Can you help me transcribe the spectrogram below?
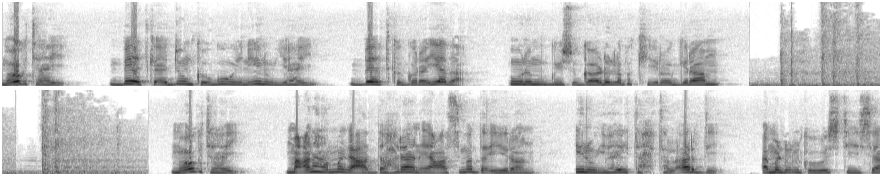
Ma og tahay beedka adduunka ugu weyn inuu yahay beedka gorayada uuna muggiisu gaadho laba kiloogaraam ma og tahay macnaha magaca dahraan ee caasimadda iiraan inuu yahay taxtal ardi ama dhulka hoostiisa.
